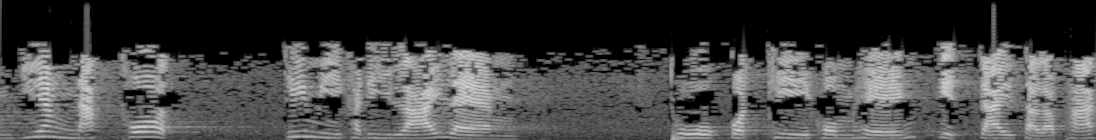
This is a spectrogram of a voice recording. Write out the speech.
ำเยี่ยงนักโทษที่มีคดีร้ายแรง ถูกกดขี่ข่มเหงจิตใจสารพัด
